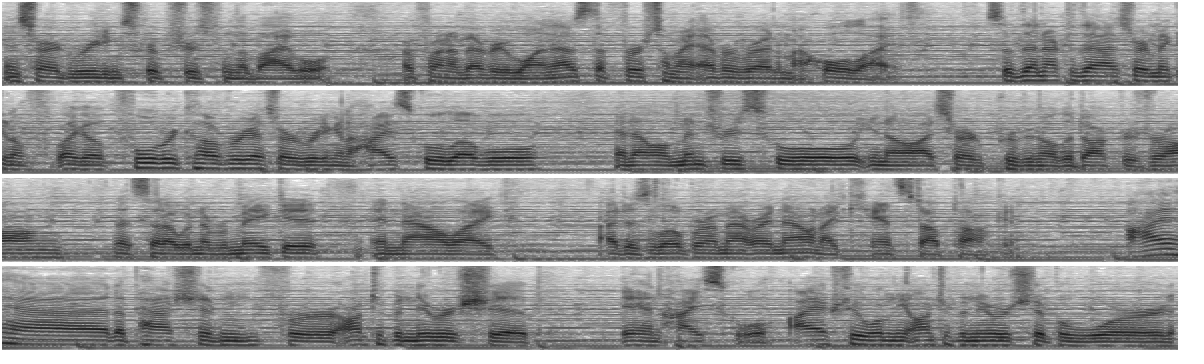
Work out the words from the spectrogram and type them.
and started reading scriptures from the Bible in front of everyone. That was the first time I ever read in my whole life. So then after that, I started making a, like a full recovery. I started reading at a high school level in elementary school. You know, I started proving all the doctors wrong that said I would never make it. And now, like, I just love where I'm at right now and I can't stop talking. I had a passion for entrepreneurship in high school. I actually won the entrepreneurship award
